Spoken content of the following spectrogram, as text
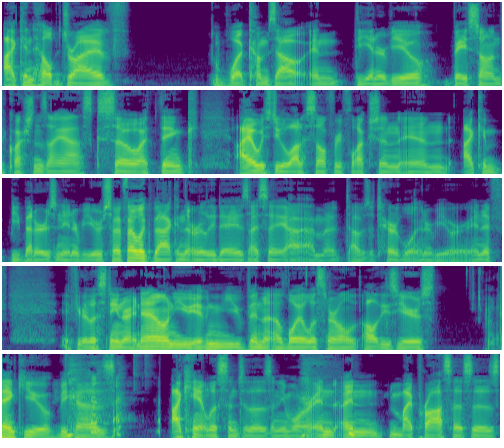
I can help drive what comes out in the interview based on the questions I ask. So I think I always do a lot of self reflection and I can be better as an interviewer. So if I look back in the early days, I say I, I'm a I was a terrible interviewer. And if if you're listening right now and you even you've been a loyal listener all, all these years, thank you because I can't listen to those anymore. And and my process is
